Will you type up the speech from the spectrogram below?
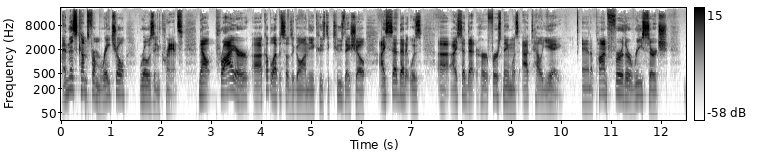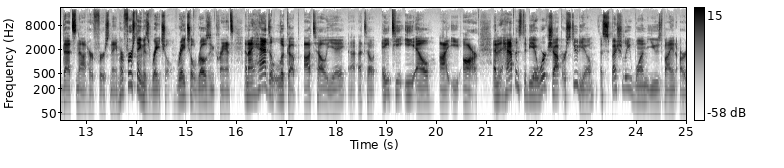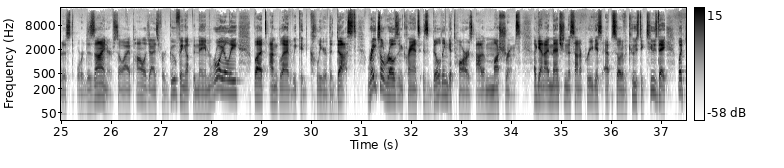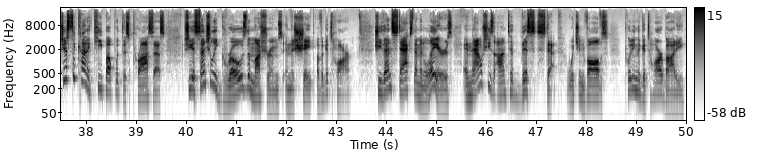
And this comes from Rachel Rosenkrantz. Now, prior, uh, a couple episodes ago on the Acoustic Tuesday show, I said that it was, uh, I said that her first name was Atelier. And upon further research, that's not her first name. Her first name is Rachel, Rachel Rosenkrantz, and I had to look up Atelier, A T E L I E R, and it happens to be a workshop or studio, especially one used by an artist or designer. So I apologize for goofing up the name royally, but I'm glad we could clear the dust. Rachel Rosenkrantz is building guitars out of mushrooms. Again, I mentioned this on a previous episode of Acoustic Tuesday, but just to kind of keep up with this process, she essentially grows the mushrooms in the shape shape of a guitar. She then stacks them in layers, and now she's on to this step, which involves putting the guitar body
